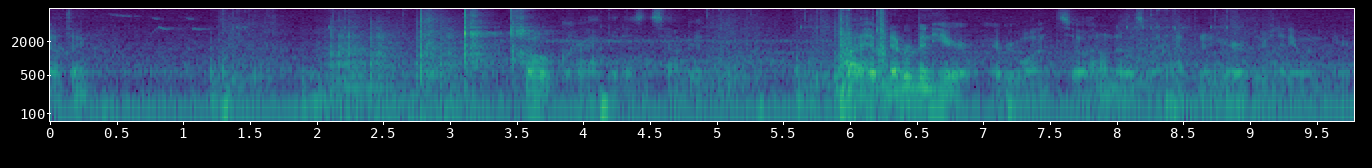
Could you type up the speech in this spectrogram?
Nothing? Oh crap, that doesn't sound good. I have never been here, everyone, so I don't know what's going to happen in here if there's anyone in here.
